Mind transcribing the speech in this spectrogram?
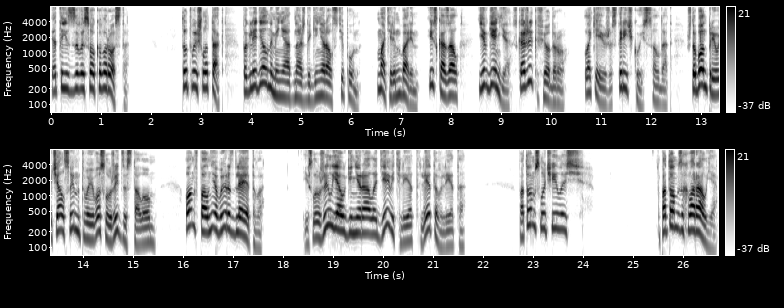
Это из-за высокого роста». Тут вышло так. Поглядел на меня однажды генерал Степун, материн барин, и сказал — Евгения, скажи-ка Федору, лакею же, старичку из солдат, чтобы он приучал сына твоего служить за столом. Он вполне вырос для этого. И служил я у генерала девять лет, лето в лето. Потом случилось... Потом захворал я.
